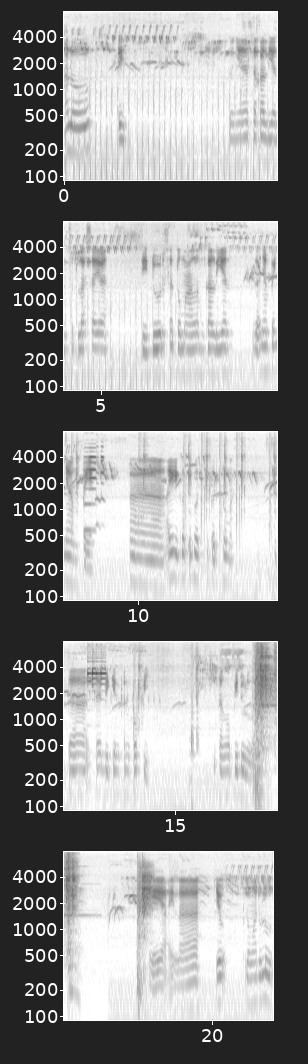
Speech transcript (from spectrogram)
Halo. Eh ternyata kalian setelah saya tidur satu malam kalian nggak nyampe nyampe ah ayo ikut ikut ikut ke rumah. Kita saya bikinkan kopi. Kita ngopi dulu ayo. eh ayolah yuk ke rumah dulu.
